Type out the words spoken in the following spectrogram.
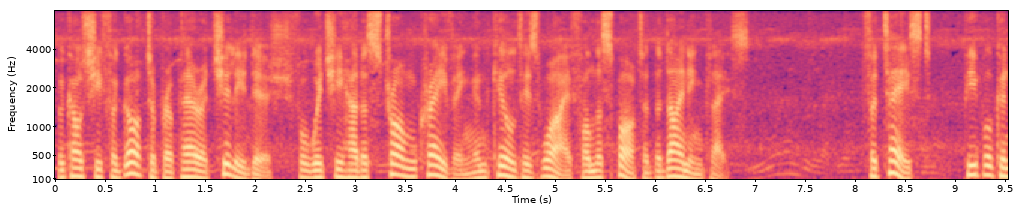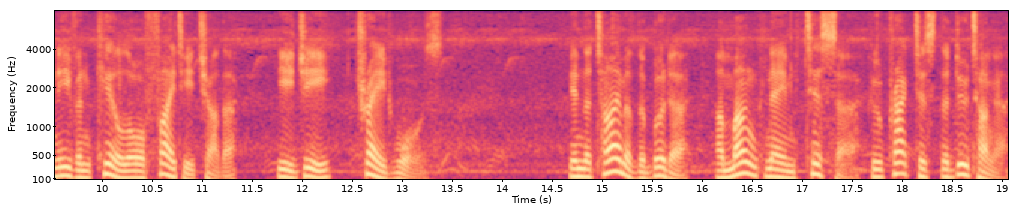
because she forgot to prepare a chili dish for which he had a strong craving and killed his wife on the spot at the dining place. For taste, people can even kill or fight each other, e.g., trade wars. In the time of the Buddha, a monk named Tissa, who practiced the dhutanga,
